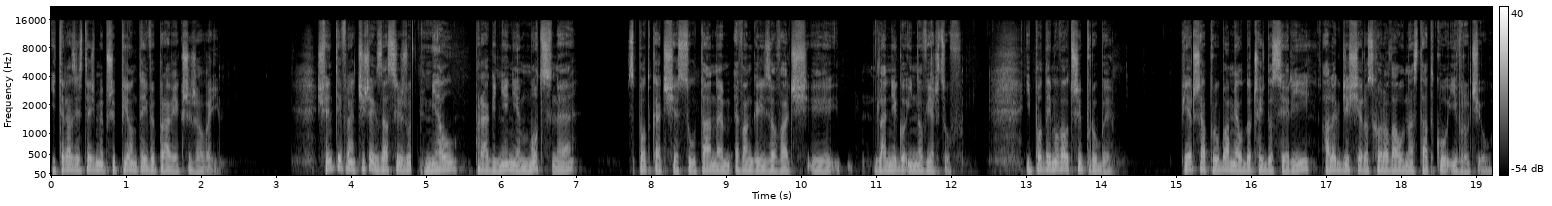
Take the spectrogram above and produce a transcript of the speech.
i teraz jesteśmy przy piątej wyprawie krzyżowej. Święty Franciszek z Asyżu miał pragnienie mocne spotkać się z sułtanem, ewangelizować y, dla niego innowierców. I podejmował trzy próby. Pierwsza próba miał dotrzeć do Syrii, ale gdzieś się rozchorował na statku i wrócił.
